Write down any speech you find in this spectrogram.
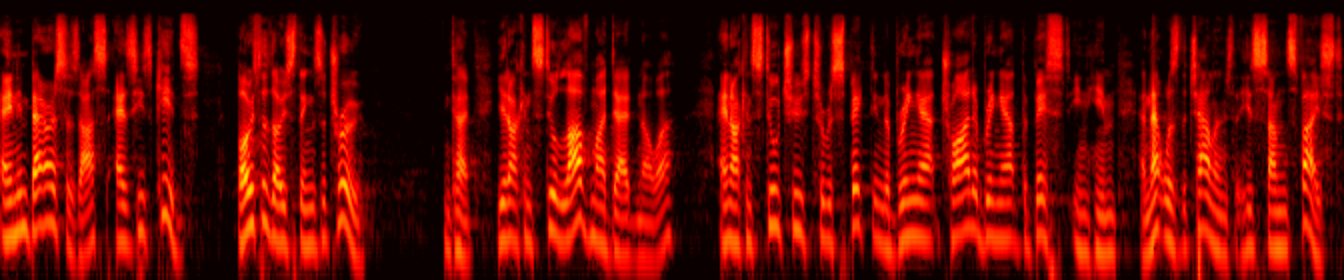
and embarrasses us as his kids. Both of those things are true. Okay. Yet I can still love my dad, Noah, and I can still choose to respect him, to bring out, try to bring out the best in him. And that was the challenge that his sons faced.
